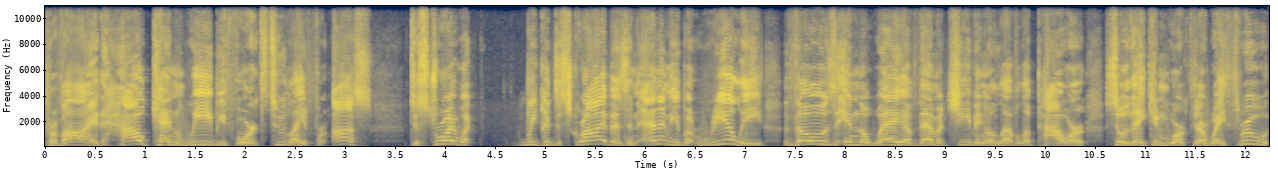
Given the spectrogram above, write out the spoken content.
provide? How can we, before it's too late for us, destroy what we could describe as an enemy, but really those in the way of them achieving a level of power so they can work their way through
